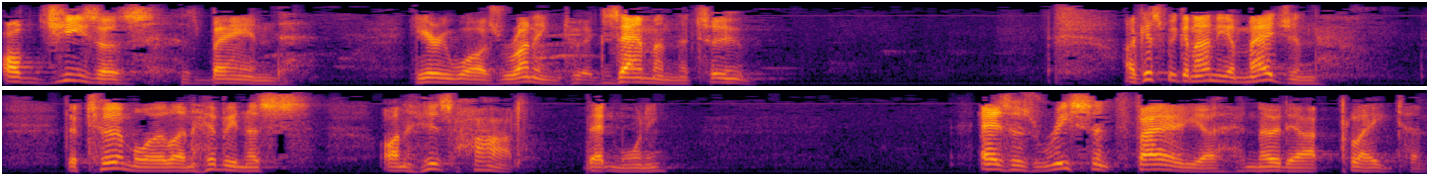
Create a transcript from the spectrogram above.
of Jesus' band. Here he was running to examine the tomb. I guess we can only imagine the turmoil and heaviness on his heart that morning, as his recent failure no doubt plagued him.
